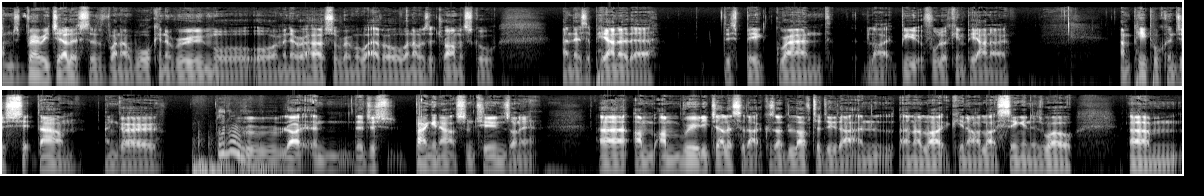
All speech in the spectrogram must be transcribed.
I'm very jealous of when I walk in a room or, or I'm in a rehearsal room or whatever, or when I was at drama school and there's a piano there, this big, grand, like beautiful looking piano, and people can just sit down and go, like, and they're just banging out some tunes on it. Uh, I'm I'm really jealous of that because I'd love to do that, and and I like you know I like singing as well. Um,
